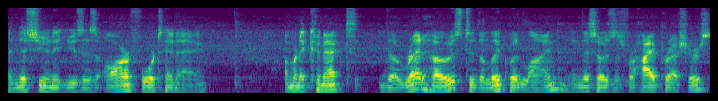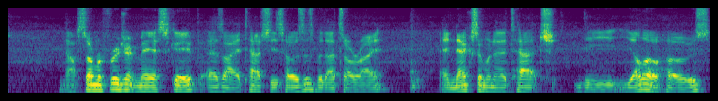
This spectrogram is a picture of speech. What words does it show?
And this unit uses R410A. I'm going to connect the red hose to the liquid line, and this hose is for high pressures. Now some refrigerant may escape as I attach these hoses, but that's alright. And next I'm going to attach the yellow hose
